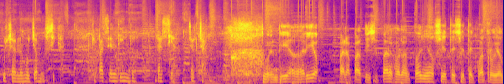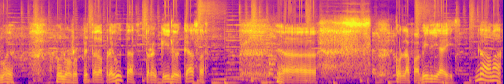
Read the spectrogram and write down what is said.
escuchando mucha música. Que pasen lindo. Gracias. Chao, chao. Buen día Darío. Para participar Juan Antonio 774-9. Bueno, respecto a la pregunta, tranquilo en casa. Ah, con la familia y nada más.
